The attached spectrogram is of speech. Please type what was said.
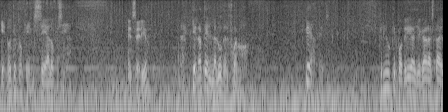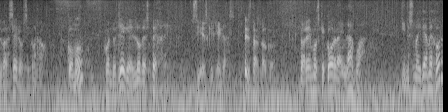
Que no te toquen, sea lo que sea. ¿En serio? Quédate en la luz del fuego. ¿Qué haces? Creo que podría llegar hasta el brasero si corro. ¿Cómo? Cuando llegue, lo despejaré. Si es que llegas. Estás loco. Haremos que corra el agua. ¿Tienes una idea mejor?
